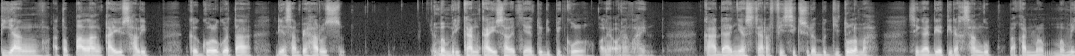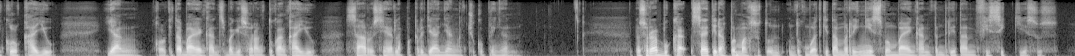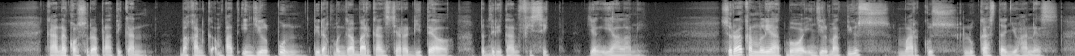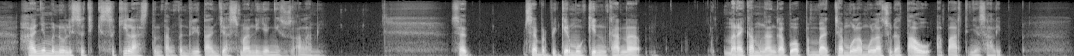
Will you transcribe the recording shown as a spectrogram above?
tiang atau palang kayu salib ke Golgota, dia sampai harus memberikan kayu salibnya itu dipikul oleh orang lain. Keadaannya secara fisik sudah begitu lemah sehingga dia tidak sanggup bahkan memikul kayu yang kalau kita bayangkan sebagai seorang tukang kayu seharusnya adalah pekerjaan yang cukup ringan. Nah saudara, buka, saya tidak bermaksud un untuk membuat kita meringis membayangkan penderitaan fisik Yesus. Karena kalau sudah perhatikan, Bahkan keempat Injil pun tidak menggambarkan secara detail penderitaan fisik yang ia alami. Saudara akan melihat bahwa Injil Matius, Markus, Lukas, dan Yohanes hanya menulis sekilas tentang penderitaan jasmani yang Yesus alami. Saya, saya berpikir mungkin karena mereka menganggap bahwa pembaca mula-mula sudah tahu apa artinya salib.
